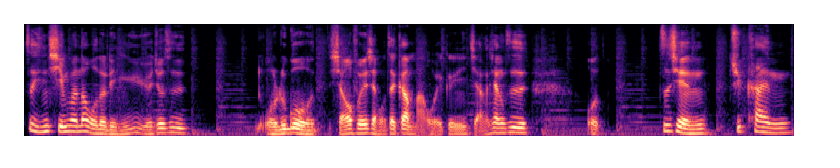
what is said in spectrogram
这已经侵犯到我的领域了。就是我如果想要分享我在干嘛，我也跟你讲。像是我之前去看《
